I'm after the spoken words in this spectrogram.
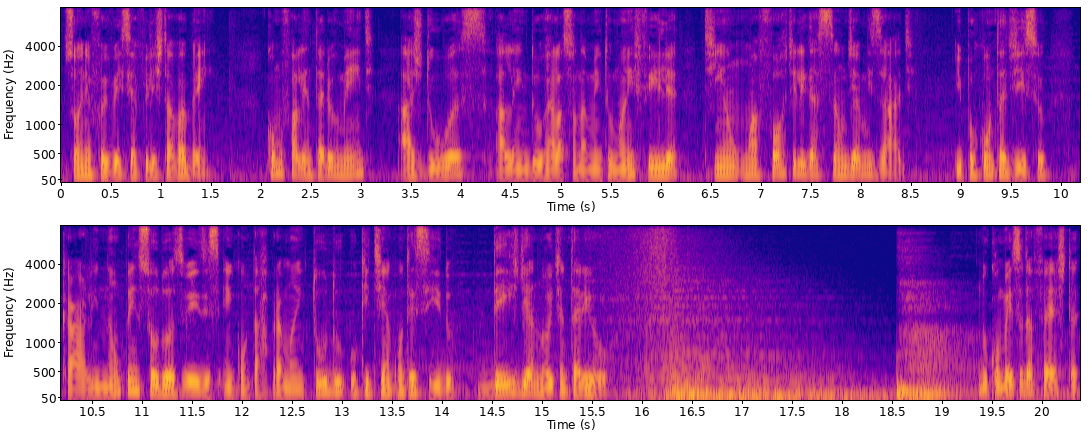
Sônia foi ver se a filha estava bem. Como falei anteriormente, as duas, além do relacionamento mãe e filha, tinham uma forte ligação de amizade. E por conta disso, Carly não pensou duas vezes em contar para a mãe tudo o que tinha acontecido desde a noite anterior. No começo da festa,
